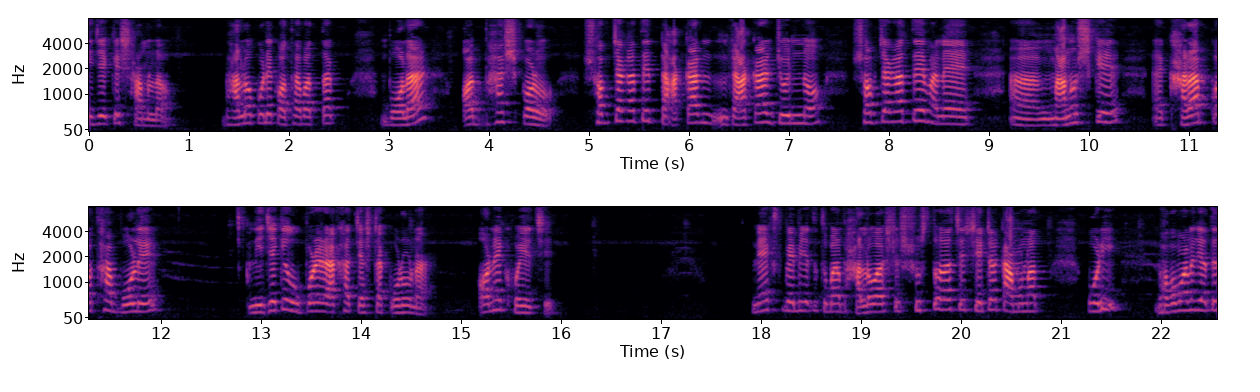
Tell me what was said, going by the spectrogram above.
নিজেকে সামলাও। ভালো করে কথাবার্তা বলার অভ্যাস করো। সব জায়গাতে টাকার টাকার জন্য সব জায়গাতে মানে মানুষকে খারাপ কথা বলে নিজেকে উপরে রাখার চেষ্টা করো না। অনেক হয়েছে। নেক্সট বেবি যাতে তোমার ভালো আসে, সুস্থ আছে, সেটার কামনা করি। ভগবানের যাতে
